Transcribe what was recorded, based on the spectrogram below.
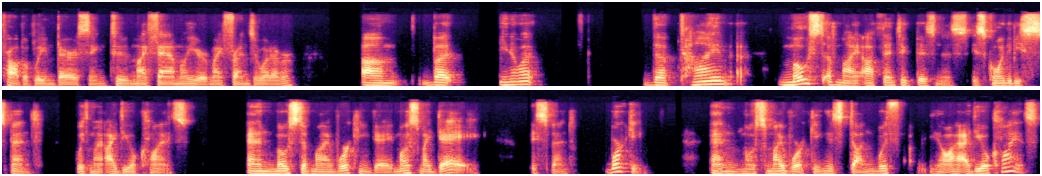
probably embarrassing to my family or my friends or whatever. Um, but you know what? The time most of my authentic business is going to be spent with my ideal clients. And most of my working day, most of my day is spent working. And most of my working is done with, you know, ideal clients.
